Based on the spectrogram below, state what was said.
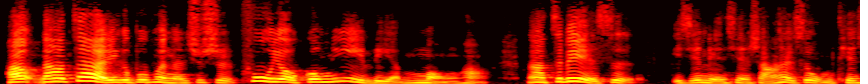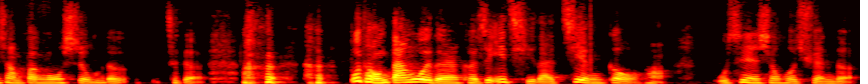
好，那再来一个部分呢，就是妇幼公益联盟，哈，那这边也是已经连线上，它也是我们天上办公室，我们的这个 不同单位的人，可是一起来建构哈五十年生活圈的。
